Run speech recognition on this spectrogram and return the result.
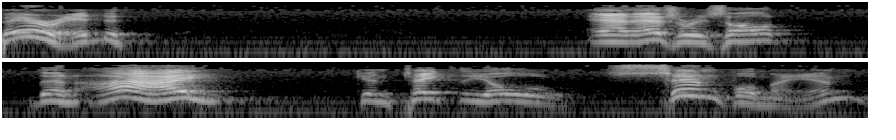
buried, and as a result, then I can take the old sinful man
